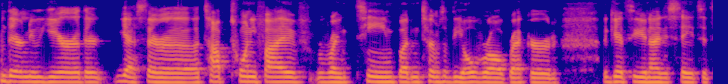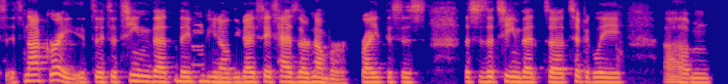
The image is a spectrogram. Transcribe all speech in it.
their new year. They're yes, they're a, a, top 25 ranked team, but in terms of the overall record against the United States, it's it's not great. It's it's a team that they've mm-hmm. you know the United States has their number, right? This is this is a team that uh, typically. Um,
